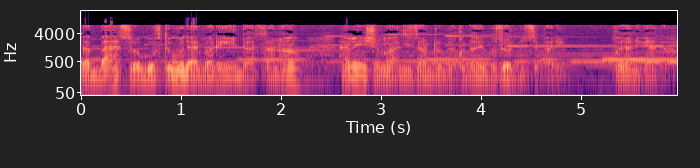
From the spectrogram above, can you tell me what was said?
و بحث و گفتگو درباره این داستان ها همه شما عزیزان رو به خدای بزرگ می سپاریم خدا نگهدار.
